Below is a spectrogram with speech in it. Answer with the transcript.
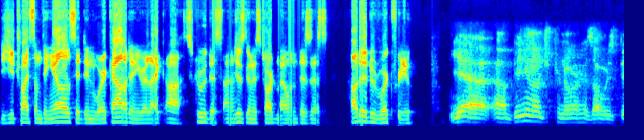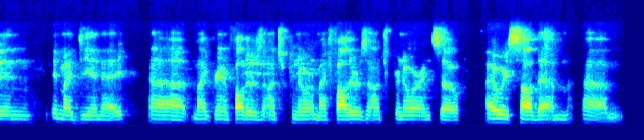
Did you try something else? It didn't work out, and you're like, ah, screw this. I'm just going to start my own business. How did it work for you? Yeah, um, being an entrepreneur has always been in my DNA. Uh, my grandfather was an entrepreneur, my father was an entrepreneur, and so I always saw them um,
